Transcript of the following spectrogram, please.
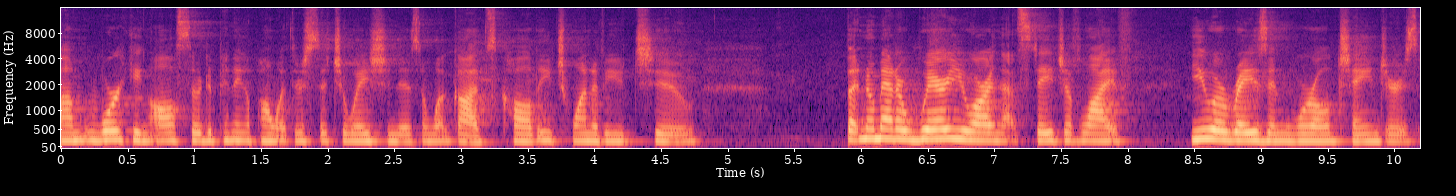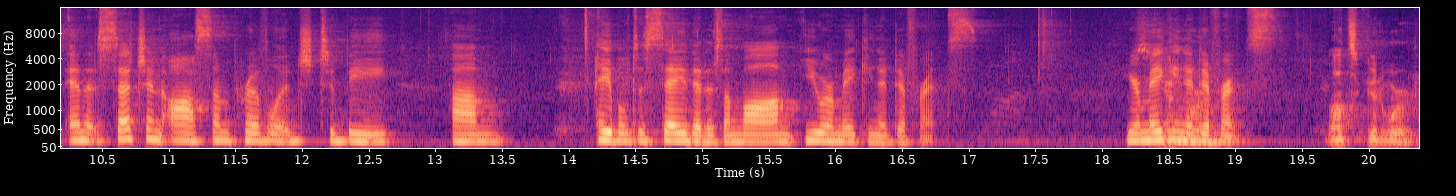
um, working also, depending upon what their situation is and what God's called each one of you to. But no matter where you are in that stage of life, you are raising world changers. And it's such an awesome privilege to be um, able to say that as a mom, you are making a difference. You're That's making a word. difference. That's a good word.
